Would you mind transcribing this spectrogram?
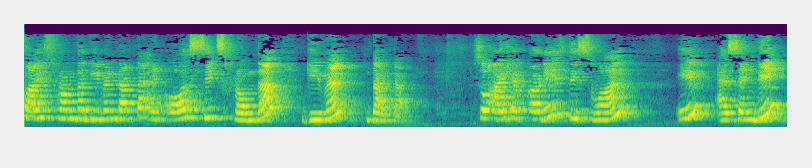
5's from the given data and all 6 from the given data. So I have arranged this one in ascending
